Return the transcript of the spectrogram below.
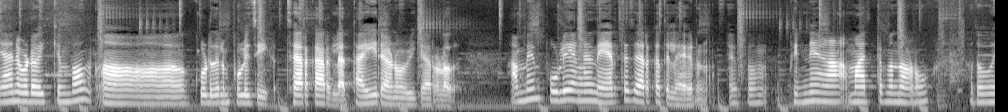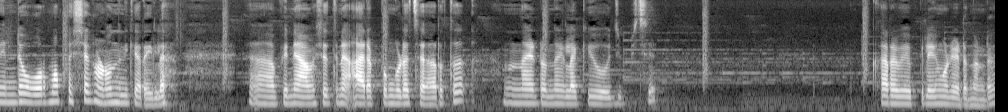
ഞാനിവിടെ വയ്ക്കുമ്പം കൂടുതലും പുളി ചേർക്കാറില്ല. തൈരാണ് ഒഴിക്കാറുള്ളത്. അമ്മയും പുളി അങ്ങനെ നേരത്തെ ചേർക്കത്തില്ലായിരുന്നു. ഇപ്പം പിന്നെ മാറ്റം വന്നാണോ? അതോ എന്റെ ഓർമ്മ പശകാണോ എന്ന് എനിക്കറിയില്ല. പിന്നെ ആവശ്യത്തിന് അരപ്പും കൂടെ ചേർത്ത് നന്നായിട്ടൊന്ന് ഇളക്കി യോജിപ്പിച്ച് കറിവേപ്പിലയും കൂടി ഇടുന്നുണ്ട്.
